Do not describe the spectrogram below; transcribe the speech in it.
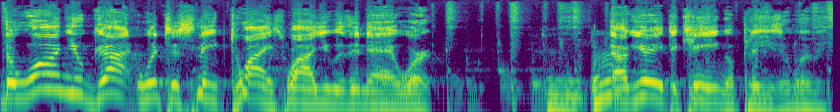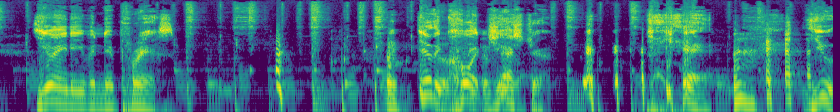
The one you got went to sleep twice while you was in there at work. Mm-hmm. Dog, you ain't the king of pleasing women. You ain't even the prince. You're the court gesture. yeah. You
